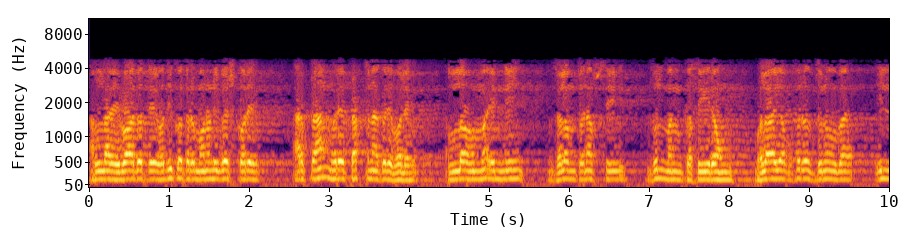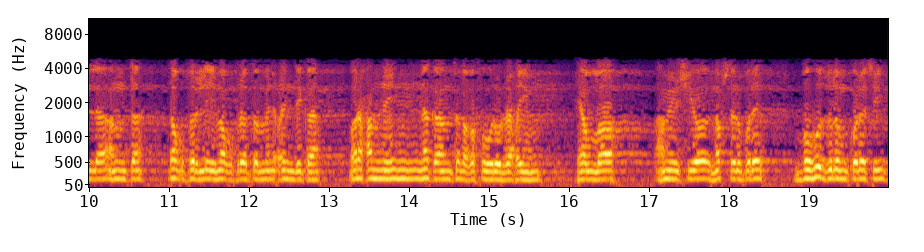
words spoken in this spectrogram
আল্লাহর ইবাদতে অধিকতর মনোনিবেশ করে আর প্রাণ ভরে প্রার্থনা করে বলে আল্লাহ ইন্নি ظلمت نفسي ظلما كثيرا ولا يغفر الذنوب إلا أنت فاغفر لي مغفرة من عندك وارحمني إنك أنت الغفور الرحيم হে আল্লাহ আমি স্বীয় নফসের উপরে বহু জুলুম করেছি।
